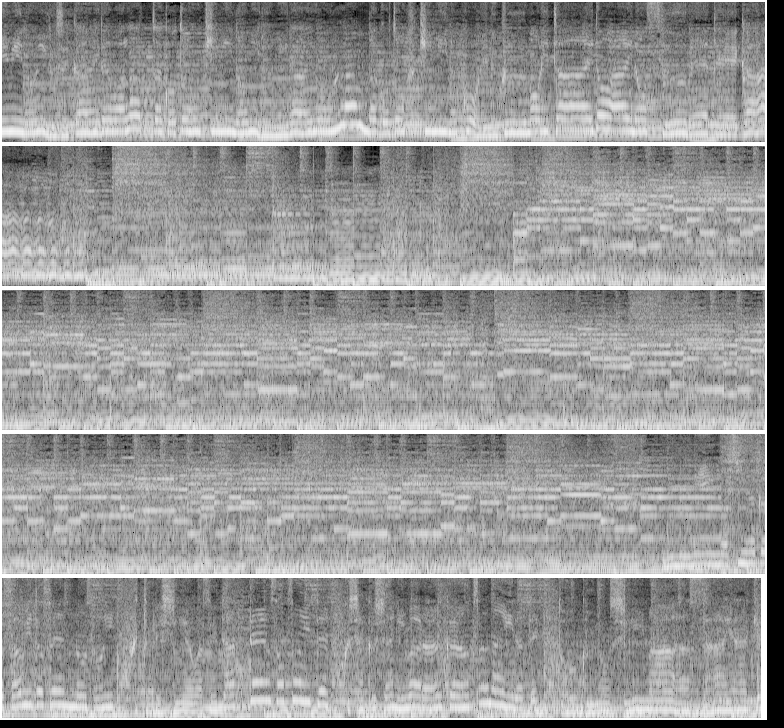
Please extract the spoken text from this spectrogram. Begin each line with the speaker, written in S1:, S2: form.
S1: 君のいる世界で笑ったこと君の見る未来を恨んだこと君の声ぬくもり態度愛の全てが艶か錆びた線の沿い二人幸せだって嘘ついてくしゃくしゃに笑う顔つないだって。遠くの島朝焼け。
